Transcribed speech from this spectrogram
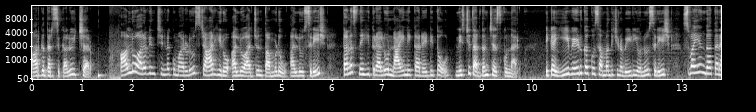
మార్గదర్శకాలు ఇచ్చారు. అల్లు అరవింద్ చిన్న కుమారుడు స్టార్ హీరో అల్లు అర్జున్ తమ్ముడు అల్లు శిరీష్ తన స్నేహితురాలు నాయినిక రెడ్డితో నిశ్చితార్థం చేసుకున్నారు. ఇక ఈ వేడుకకు సంబంధించిన వీడియోను శిరీష్ స్వయంగా తన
